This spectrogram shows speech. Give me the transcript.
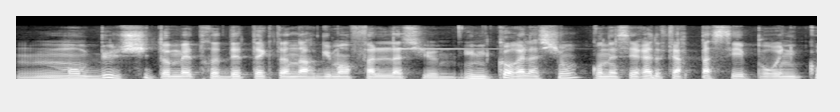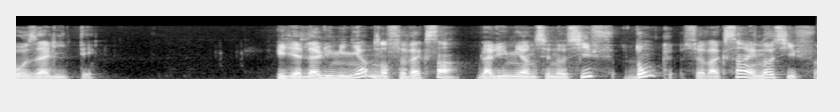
Mon bullshitomètre détecte un argument fallacieux, une corrélation qu'on essaierait de faire passer pour une causalité. Il y a de l'aluminium dans ce vaccin. L'aluminium c'est nocif, donc ce vaccin est nocif.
